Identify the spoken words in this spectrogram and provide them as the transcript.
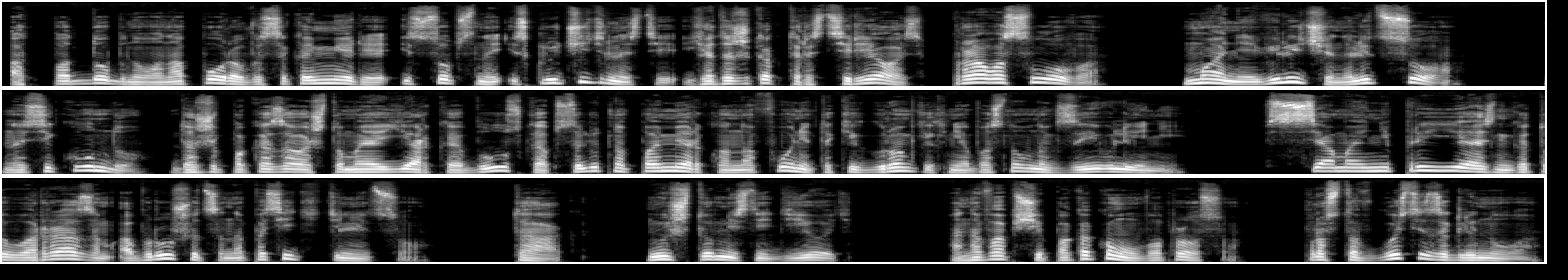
От подобного напора высокомерия и собственной исключительности я даже как-то растерялась. Право слово. Мания величия на лицо. На секунду даже показалось, что моя яркая блузка абсолютно померкла на фоне таких громких необоснованных заявлений. Вся моя неприязнь готова разом обрушиться на посетительницу. Так, ну и что мне с ней делать? Она вообще по какому вопросу? Просто в гости заглянула?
